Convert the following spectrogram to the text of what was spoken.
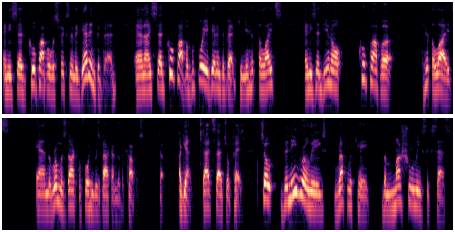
And he said, Cool Papa was fixing to get into bed. And I said, Cool Papa, before you get into bed, can you hit the lights? And he said, You know, Cool Papa hit the lights and the room was dark before he was back under the covers. So again, that's Satchel Paige. So the Negro Leagues replicate the mushrooming success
